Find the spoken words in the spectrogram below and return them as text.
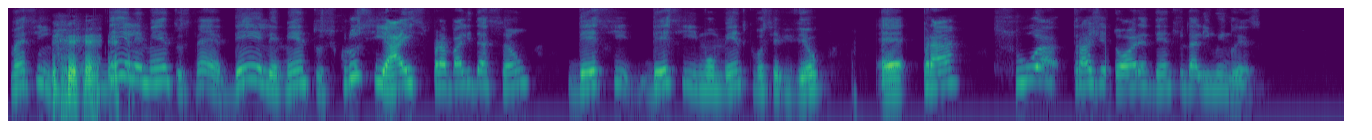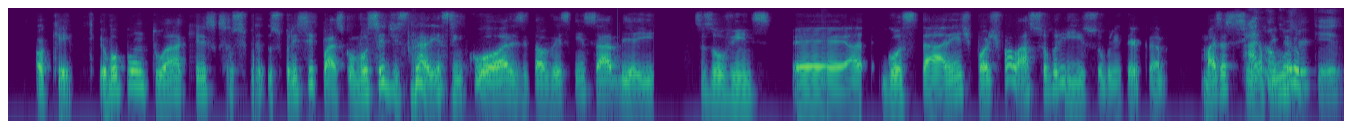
Mas assim, dê elementos, né? Dê elementos cruciais para validação desse, desse momento que você viveu é, para sua trajetória dentro da língua inglesa. Ok. Eu vou pontuar aqueles que são os principais. Como você disse, daria cinco horas e talvez, quem sabe aí, se os ouvintes é, gostarem, a gente pode falar sobre isso, sobre intercâmbio. Mas assim, ah, não, primeiro... com certeza.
